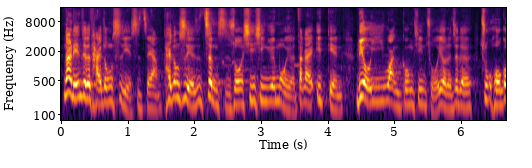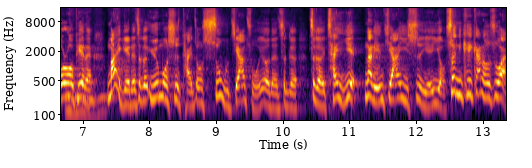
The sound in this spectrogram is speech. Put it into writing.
那连这个台中市也是这样，台中市也是证实说，新兴约莫有大概一点六一万公斤左右的这个猪火锅肉片呢，卖给了这个约莫是台中十五家左右的这个这个餐饮业，那连嘉义市也有，所以你可以看得出来，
